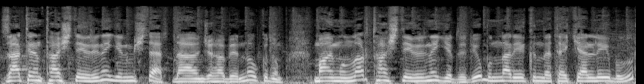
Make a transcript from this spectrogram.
Zaten taş devrine girmişler. Daha önce haberini okudum. Maymunlar taş devrine girdi diyor. Bunlar yakında tekerleği bulur.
